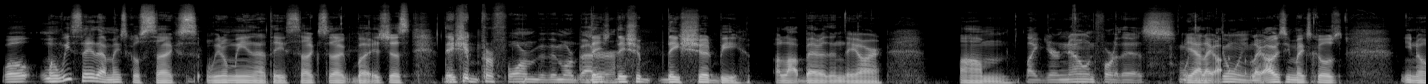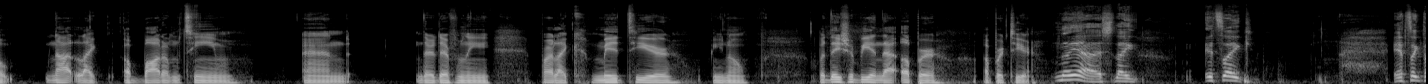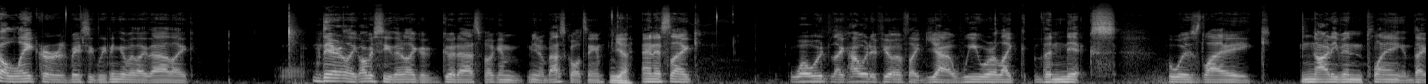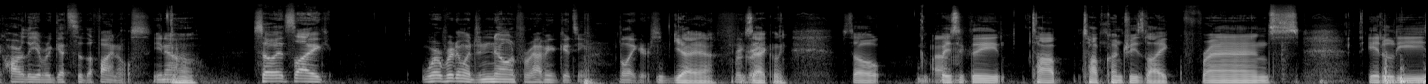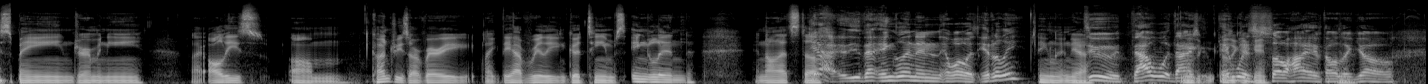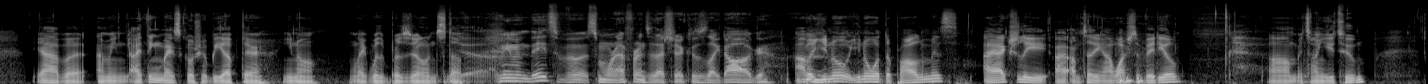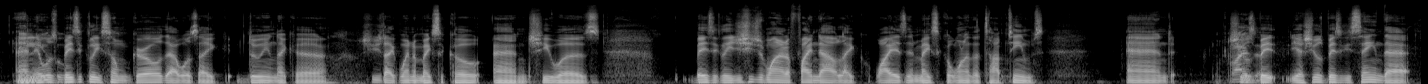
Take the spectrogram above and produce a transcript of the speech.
Well, when we say that Mexico sucks, we don't mean that they suck, suck, but it's just They, should perform a bit more better. they, they should they should be a lot better than they are. Um, like you're known for this. what yeah, like doing. like obviously Mexico's, you know, not like a bottom team, and they're definitely probably like mid tier, you know, but they should be in that upper upper tier. No, yeah, it's like it's like it's like the Lakers basically. Think of it like that. Like they're like obviously they're like a good ass fucking you know basketball team. Yeah. and it's like what would like how would it feel if like yeah we were like the Knicks, who was like not even playing like hardly ever gets to the finals. You know, Uh-huh. so it's like we're pretty much known for having a good team. The Lakers. Yeah, yeah, great. exactly. So basically, top top countries like France, Italy, Spain, Germany, like all these um, countries are very like they have really good teams. England and all that stuff. Yeah, that England and what was Italy? England, yeah, Dude, that was that It was it was was so hyped. I was like, yo, yeah. But I mean, I think Mexico should be up there. You know, like with Brazil and stuff. yeah. I mean, they need put some more effort into that shit because, like, dog. I'm, But you know, you know what the problem is? I actually, I, I'm telling you, I watched the video. Um, it's on YouTube, and it was basically some girl that was like doing like a. She like went to Mexico, and she was basically she just wanted to find out like why isn't Mexico one of the top teams, and she Why was ba- yeah she was basically saying that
